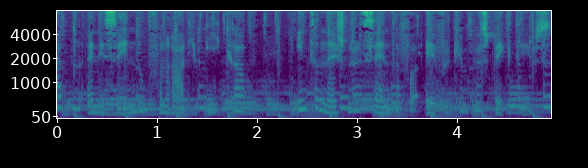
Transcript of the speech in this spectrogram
Hörten eine Sendung von Radio ICAP, International Center for African Perspectives.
